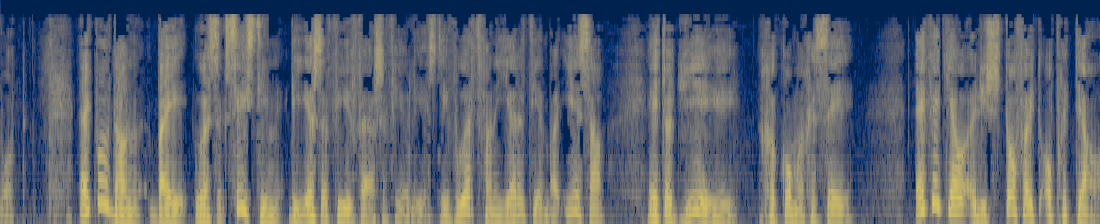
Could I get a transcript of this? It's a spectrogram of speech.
word. Ek wil dan by hoofstuk 16 die eerste 4 verse vir jou lees. Die woord van die Here teen Baesa het tot Jehu gekom en gesê: Ek het jou uit die stof uit opgetel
